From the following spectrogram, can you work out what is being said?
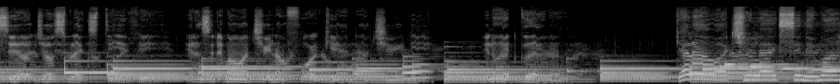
see your Juss Blex TV. You know, see them watch you in a 4K and a 3D. You know it good, you know. Can I watch you like cinema?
